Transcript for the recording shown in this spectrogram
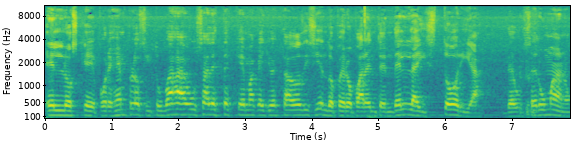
en los que, por ejemplo, si tú vas a usar este esquema que yo he estado diciendo, pero para entender la historia de un ser humano,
